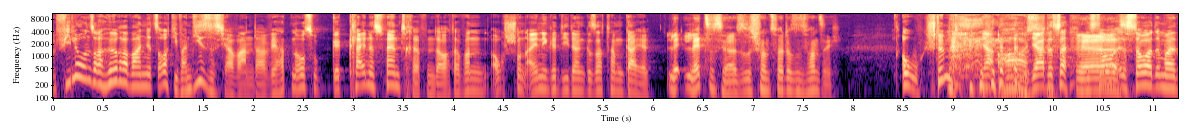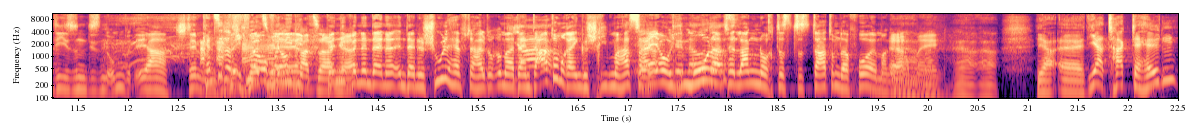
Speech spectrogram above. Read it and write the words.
viele unserer Hörer waren jetzt auch, die waren dieses Jahr waren da. Wir hatten auch so ein kleines Fan-Treffen da auch. Da waren auch schon einige, die dann gesagt haben, geil. Le letztes Jahr, also es ist schon 2020. Oh, stimmt. Ja, oh, ja das, das Ja, dauert, das- es dauert immer diesen, diesen Um. Ja, Stimmt. Kennst du das Ich früher auch, wenn, die, sagen, wenn, ja. wenn in, deine, in deine Schulhefte halt auch immer dein Datum reingeschrieben hast, Ja, habe ich auch genau monatelang noch das, das Datum davor immer genommen, ey. Ja, ja. Ja, äh, ja, Tag der Helden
